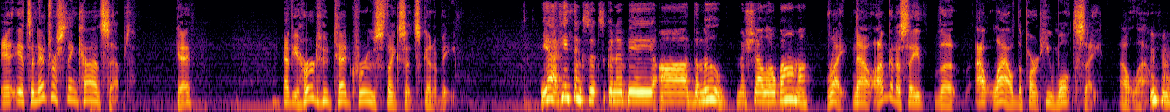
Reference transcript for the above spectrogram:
it's an interesting concept. Okay. Have you heard who Ted Cruz thinks it's going to be? Yeah, he thinks it's going to be uh, the Moo, Michelle Obama. Right. Now, I'm going to say the out loud the part he won't say out loud. Mm-hmm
